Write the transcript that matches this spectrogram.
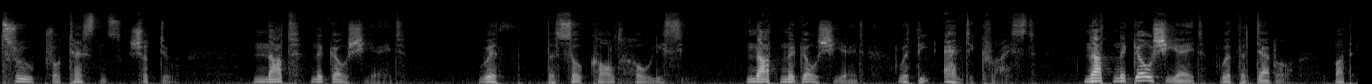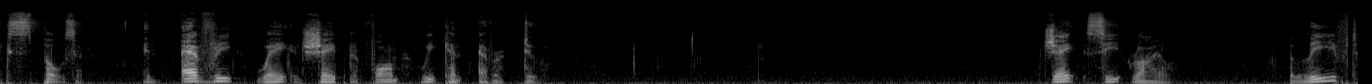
true Protestants should do. Not negotiate with the so-called Holy See. Not negotiate with the Antichrist. Not negotiate with the devil, but expose him in every way and shape and form we can ever do. J. C. Ryle believed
